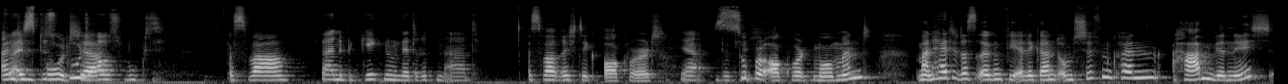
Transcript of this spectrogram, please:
Ein Zu Disput, Disput ja. auswuchs. Es war, Es war eine Begegnung der dritten Art. es war richtig awkward. Ja, wirklich. Super awkward Moment. Man hätte das irgendwie elegant umschiffen können, haben wir nicht.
